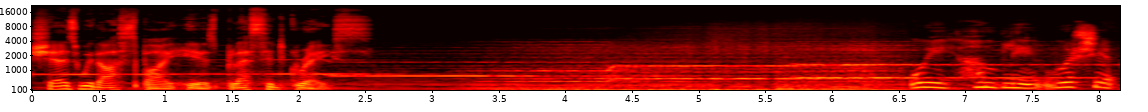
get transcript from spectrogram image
shares with us by His blessed grace. We humbly worship,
